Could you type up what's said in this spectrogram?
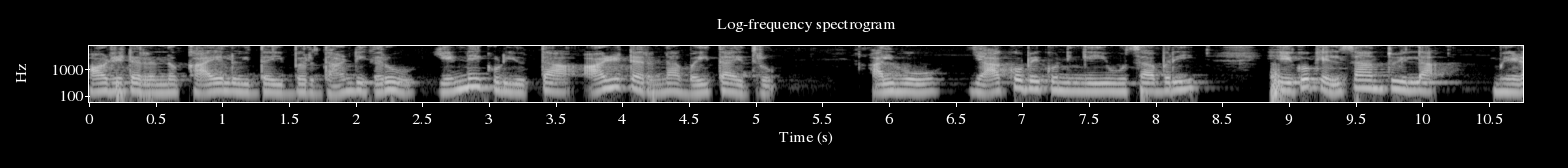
ಆಡಿಟರನ್ನು ಕಾಯಲು ಇದ್ದ ಇಬ್ಬರು ದಾಂಡಿಗರು ಎಣ್ಣೆ ಕುಡಿಯುತ್ತಾ ಆಡಿಟರನ್ನು ಬೈತಾ ಇದ್ರು. ಅಲ್ವೋ, ಯಾಕೋ ಬೇಕು ನಿಂಗೆ ಈ ಉಸಾಬರಿ ಹೇಗೋ ಕೆಲಸ ಅಂತೂ ಇಲ್ಲ. ಬೇಡ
